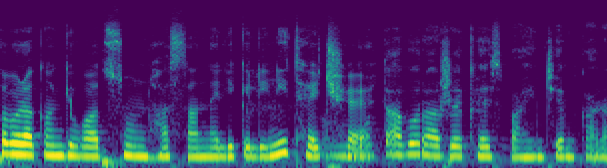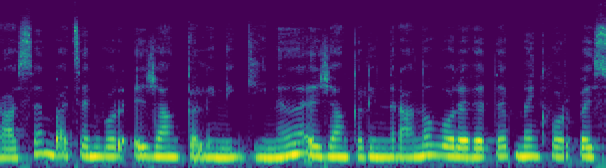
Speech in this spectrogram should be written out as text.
սովորական գյուղացուն հասանելի կլինի թե չէ։ Մոտավոր արժեքը այս պահին չեմ կարող ասեմ, բայց այն որ էժան կլինի գինը, էժան կլինի նրանով, որովհետև մենք որպես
